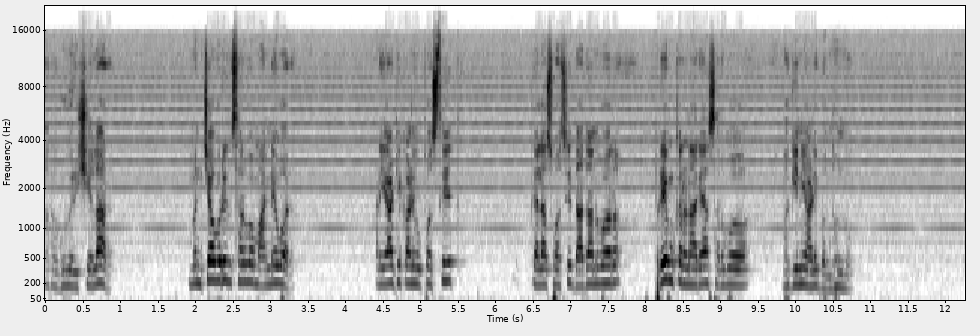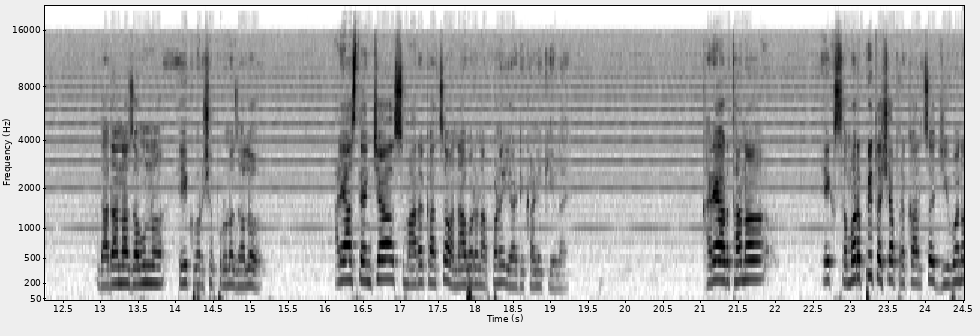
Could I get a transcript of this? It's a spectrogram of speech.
रघुवीर शेलार मंचावरील सर्व मान्यवर आणि या ठिकाणी उपस्थित कैलासवासी दादांवर प्रेम करणाऱ्या सर्व भगिनी आणि बंधूंनो दादांना जाऊन एक वर्ष पूर्ण झालं आणि आज त्यांच्या स्मारकाचं अनावरण आपण या ठिकाणी केलं आहे खऱ्या अर्थानं एक समर्पित अशा प्रकारचं जीवन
